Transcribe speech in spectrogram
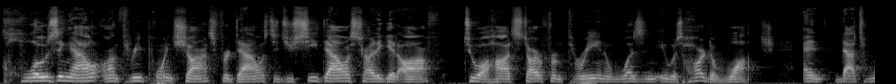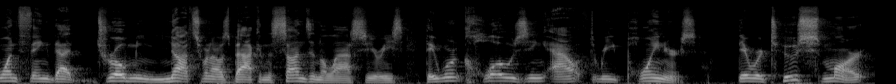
closing out on three point shots for Dallas. Did you see Dallas try to get off to a hot start from three? And it wasn't, it was hard to watch. And that's one thing that drove me nuts when I was back in the Suns in the last series. They weren't closing out three pointers. They were too smart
